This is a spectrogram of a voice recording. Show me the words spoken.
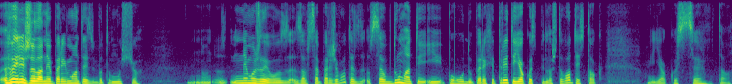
вирішила не перейматись, бо тому що ну, неможливо за все переживати, все обдумати і погоду перехитрити, якось підлаштуватись так. Якось е, та.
